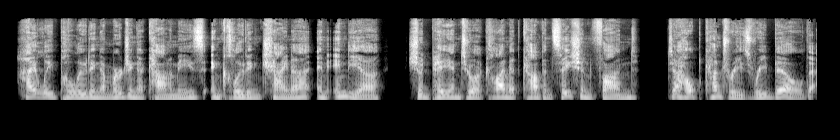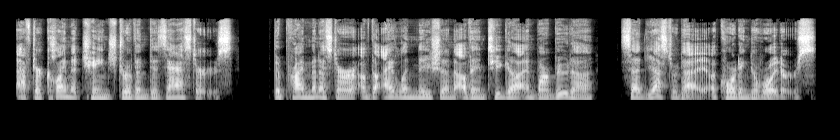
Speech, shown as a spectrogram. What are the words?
Highly polluting emerging economies, including China and India, should pay into a climate compensation fund to help countries rebuild after climate change driven disasters. The Prime Minister of the island nation of Antigua and Barbuda said yesterday, according to Reuters.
